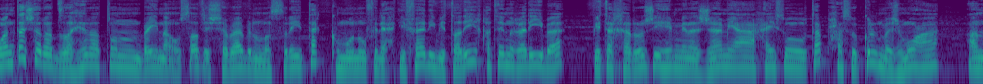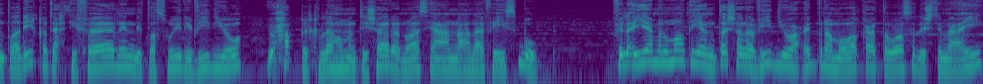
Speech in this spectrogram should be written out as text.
وانتشرت ظاهرة بين أوساط الشباب المصري تكمن في الاحتفال بطريقة غريبة بتخرجهم من الجامعة حيث تبحث كل مجموعة عن طريقة احتفال لتصوير فيديو يحقق لهم انتشارا واسعا على فيسبوك. في الأيام الماضية انتشر فيديو عبر مواقع التواصل الاجتماعي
